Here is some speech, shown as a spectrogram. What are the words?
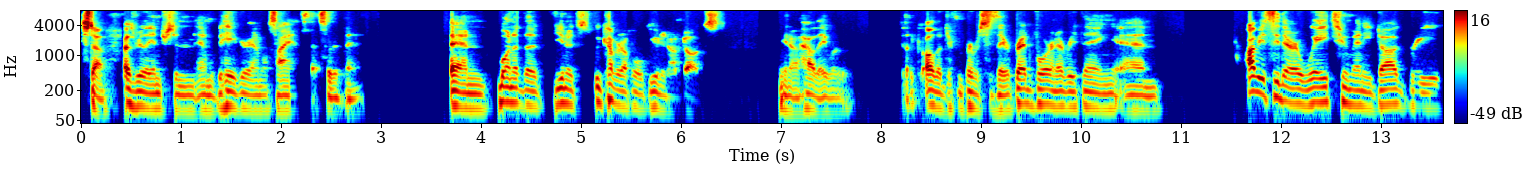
stuff. I was really interested in animal behavior, animal science, that sort of thing. And one of the units, we covered a whole unit on dogs, you know, how they were like all the different purposes they were bred for and everything. And obviously there are way too many dog breeds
